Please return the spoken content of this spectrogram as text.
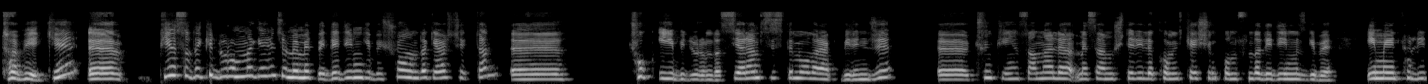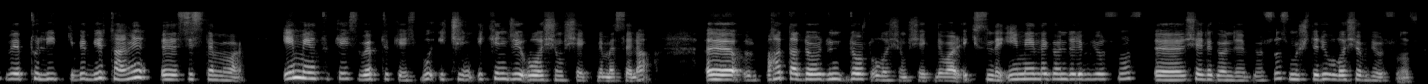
Tabii ki. E, piyasadaki durumuna gelince Mehmet Bey dediğim gibi şu anda gerçekten e, çok iyi bir durumda. CRM sistemi olarak birinci. E, çünkü insanlarla mesela müşteriyle communication konusunda dediğimiz gibi email to lead, web to lead gibi bir tane e, sistemi var. Email to case, web to case bu için ikinci ulaşım şekli mesela. E, hatta dördün, dört ulaşım şekli var. İkisini de e-mail ile gönderebiliyorsunuz, e, şeyle gönderebiliyorsunuz, müşteriye ulaşabiliyorsunuz.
